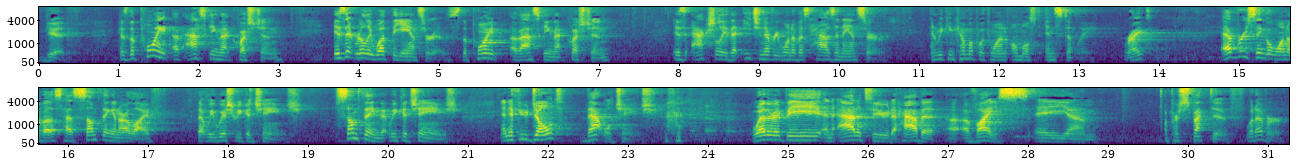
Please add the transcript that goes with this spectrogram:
Good. Because the point of asking that question isn't really what the answer is. The point of asking that question is actually that each and every one of us has an answer and we can come up with one almost instantly, right? Every single one of us has something in our life that we wish we could change. Something that we could change. And if you don't, that will change. Whether it be an attitude, a habit, a, a vice, a, um, a perspective, whatever.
